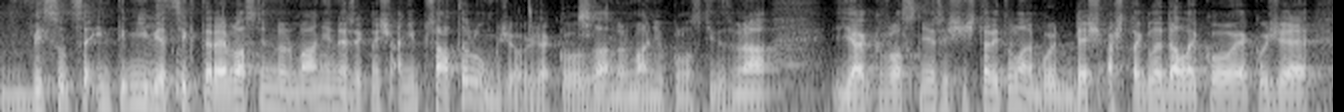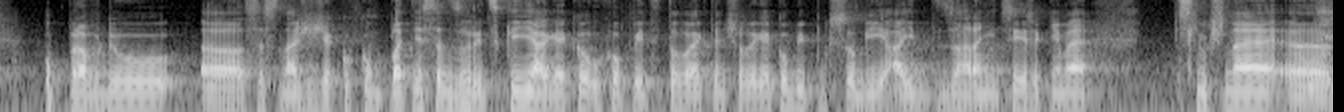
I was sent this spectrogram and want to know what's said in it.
vysoce intimní Jasně. věci, které vlastně normálně neřekneš ani přátelům, že, jo? že jako za normální okolnosti. To znamená, jak vlastně řešíš tady tohle, nebo jdeš až takhle daleko, jakože opravdu uh, se snažíš jako kompletně senzoricky nějak jako uchopit toho, jak ten člověk jako by působí a jít za hranici, řekněme, slušné, uh,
